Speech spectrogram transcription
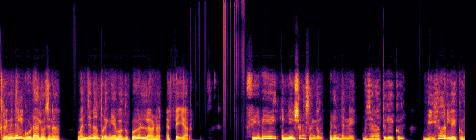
ക്രിമിനൽ ഗൂഢാലോചന വഞ്ചന തുടങ്ങിയ വകുപ്പുകളിലാണ് F I R. C B I അന്വേഷണ സംഘം ഉടൻ തന്നെ ഗുജറാത്തിലേക്കും ബീഹാറിലേക്കും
